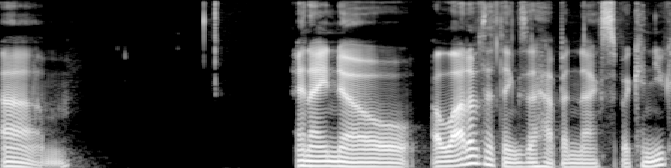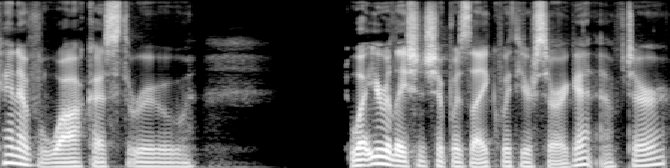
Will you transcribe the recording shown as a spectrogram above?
Um, and I know a lot of the things that happen next, but can you kind of walk us through what your relationship was like with your surrogate after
